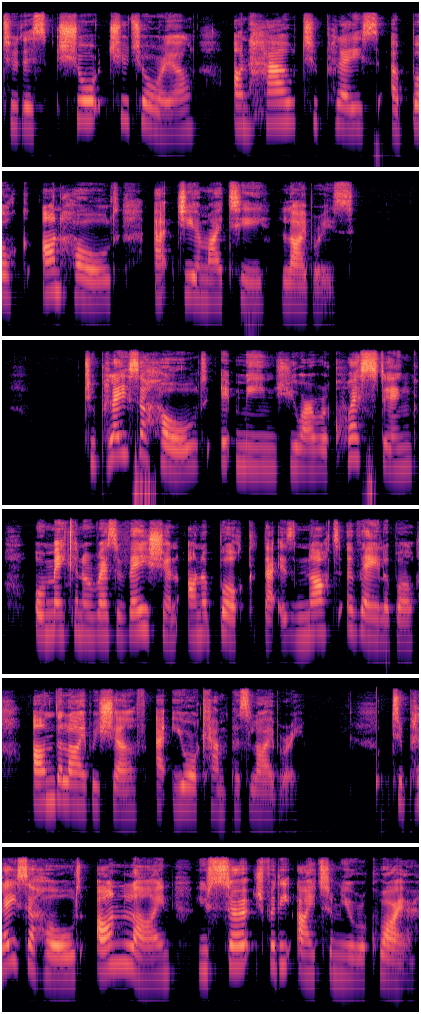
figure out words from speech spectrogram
to this short tutorial on how to place a book on hold at GMIT libraries. To place a hold, it means you are requesting or making a reservation on a book that is not available on the library shelf at your campus library. To place a hold online, you search for the item you require.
